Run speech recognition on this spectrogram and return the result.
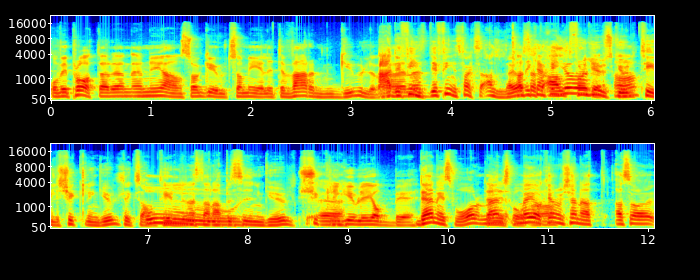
Och vi pratar en, en nyans av gult som är lite varmgul. Va? Ja, det, finns, det finns faktiskt alla. Jag har det sett allt från ljusgult Ja. till kycklinggult, liksom, till nästan apelsingult. Eh, Kycklinggul är jobbig. Den är svår, men, är svår, men jag ja. kan nog känna att alltså,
